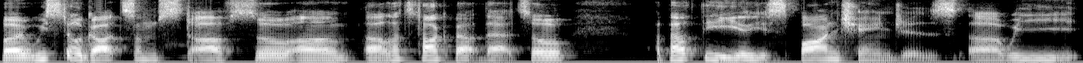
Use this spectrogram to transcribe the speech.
but we still got some stuff. So um uh, let's talk about that. So about the spawn changes uh we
